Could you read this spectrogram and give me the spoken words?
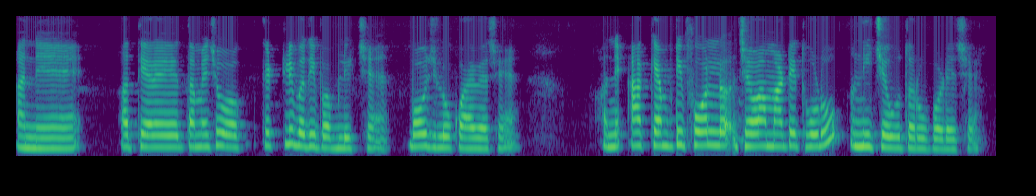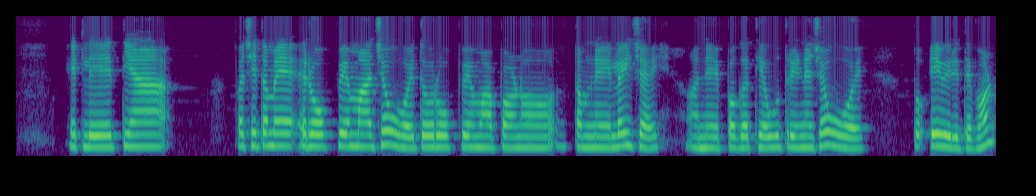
અને અત્યારે તમે જુઓ કેટલી બધી પબ્લિક છે. બહુ જ લોકો આવ્યા છે. અને આ કેમ્પટી ફોલ જવા માટે થોડું નીચે ઉતરવું પડે છે. એટલે ત્યાં પછી તમે રોપવેમાં જવું હોય તો રોપવેમાં પણ તમને લઈ જાય અને પગથિયા ઉતરીને જવું હોય તો એવી રીતે પણ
